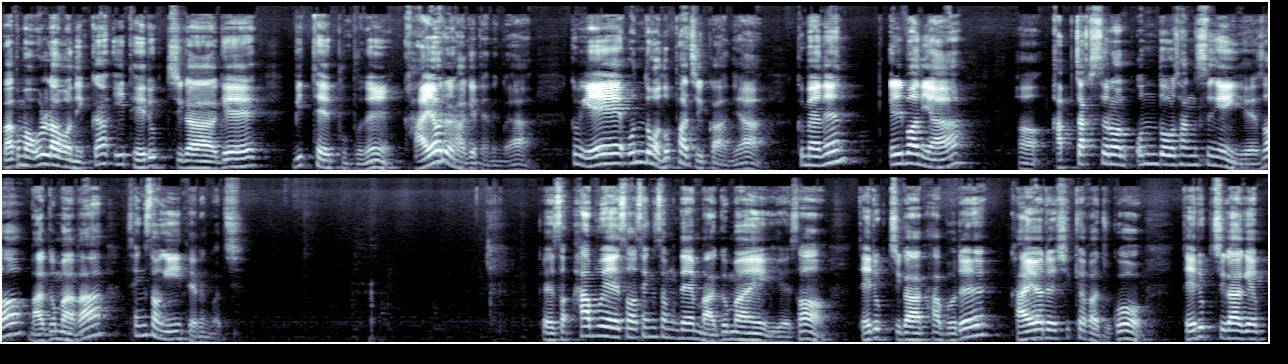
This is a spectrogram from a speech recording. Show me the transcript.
마그마 올라오니까 이 대륙 지각의 밑에 부분을 가열을 하게 되는 거야. 그럼 얘 온도가 높아질 거 아니야. 그러면은 1번이야. 어, 갑작스러운 온도 상승에 의해서 마그마가 생성이 되는 거지. 그래서 하부에서 생성된 마그마에 의해서 대륙 지각 하부를 가열을 시켜가지고 대륙 지각의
